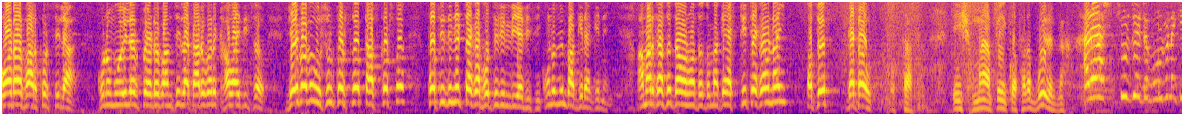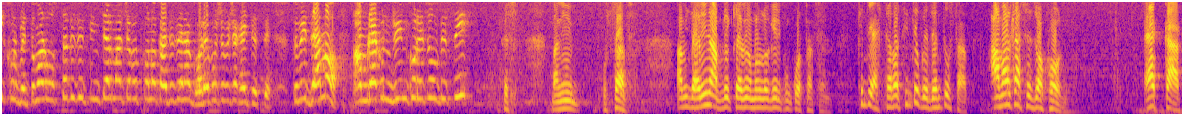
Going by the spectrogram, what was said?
বর্ডার পার করছিলা কোনো মহিলার পেটে বানছিলা কারও ঘরে খাওয়াই দিছ যেভাবে উসুল করছ কাজ করছ প্রতিদিনের টাকা প্রতিদিন দিয়ে দিছি কোনোদিন বাকি রাখি নেই। আমার কাছে দেওয়ার মতো তোমাকে একটি টাকাও নাই অতএব গেট আউট এই সময় আপনি এই কথাটা বললেন না। আরে আশ্চর্য এটা বলবে না কি করবে? তোমার ওস্তাদি তুই তিন চার মাস যাবত কোনো কাজে যায় না ঘরে বসে বসে খাইতেছে। তুমি জানো আমরা এখন ঋণ করে চলতেছি। মানে ওস্তাদ আমি জানি না আপনি কেন আমার লোক এরকম করতেছেন কিন্তু একটা বার চিন্তা করে দেন তো উস্তাদ আমার কাছে যখন এক কাঠ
